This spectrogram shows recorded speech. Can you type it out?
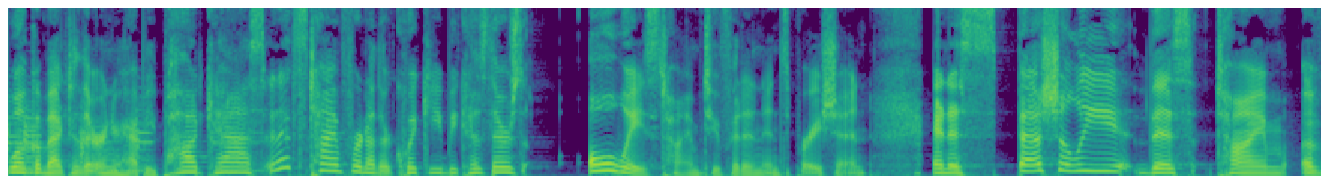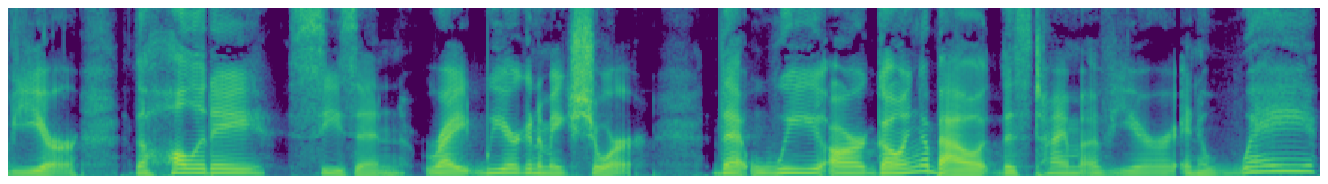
Welcome back to the Earn Your Happy podcast. And it's time for another quickie because there's always time to fit in inspiration. And especially this time of year, the holiday season, right? We are going to make sure that we are going about this time of year in a way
